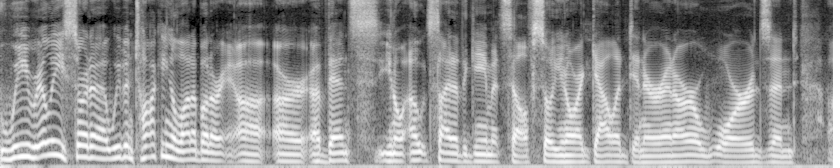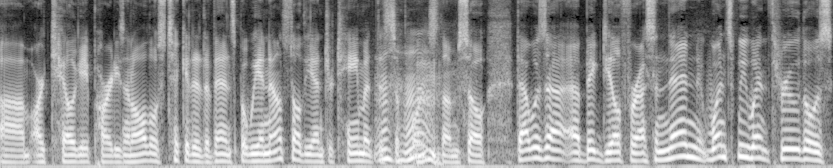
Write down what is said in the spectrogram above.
We really sort of we've been talking a lot about our uh, our events, you know, outside of the game itself. So you know, our gala dinner and our awards and um, our tailgate parties and all those ticketed events. But we announced all the entertainment that supports them. So that was a, a big deal for us. And then once we went through those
